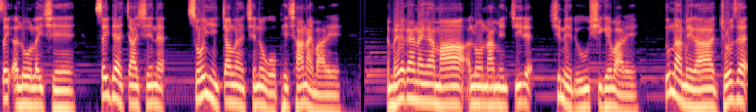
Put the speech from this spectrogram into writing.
စိတ်အလိုလိုက်ခြင်းစိတ်သက်ကြခြင်းနဲ့ စိုးရင်ကြောက်လန့်ခြင်းတို့ကိုဖေရှားနိုင်ပါတယ်အမေရိကန်နိုင်ငံမှာအလွန်နာမည်ကြီးတဲ့ရှင်းနေသူရှိခဲ့ပါတယ်သူ့နာမည်က Joseph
